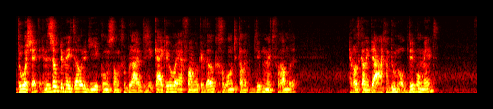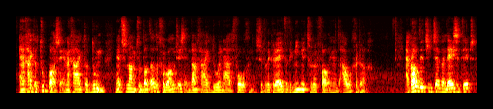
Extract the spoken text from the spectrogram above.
doorzetten. En dat is ook de methode die ik constant gebruik. Dus ik kijk heel erg van oké, welke gewoonte kan ik op dit moment veranderen. En wat kan ik daaraan gaan doen op dit moment? En dan ga ik dat toepassen en dan ga ik dat doen. Net zolang totdat dat een gewoonte is en dan ga ik door naar het volgende. Zodat ik weet dat ik niet meer terugval in het oude gedrag. Nou, ik hoop dat je iets hebt aan deze tips.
